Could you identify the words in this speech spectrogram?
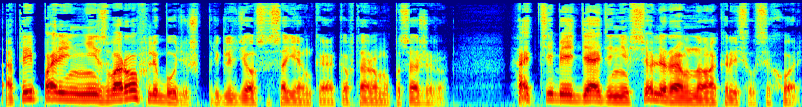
«А ты, парень, не из воров ли будешь?» — пригляделся Саенко ко второму пассажиру. «А тебе, дядя, не все ли равно?» — окрысился Хорь.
